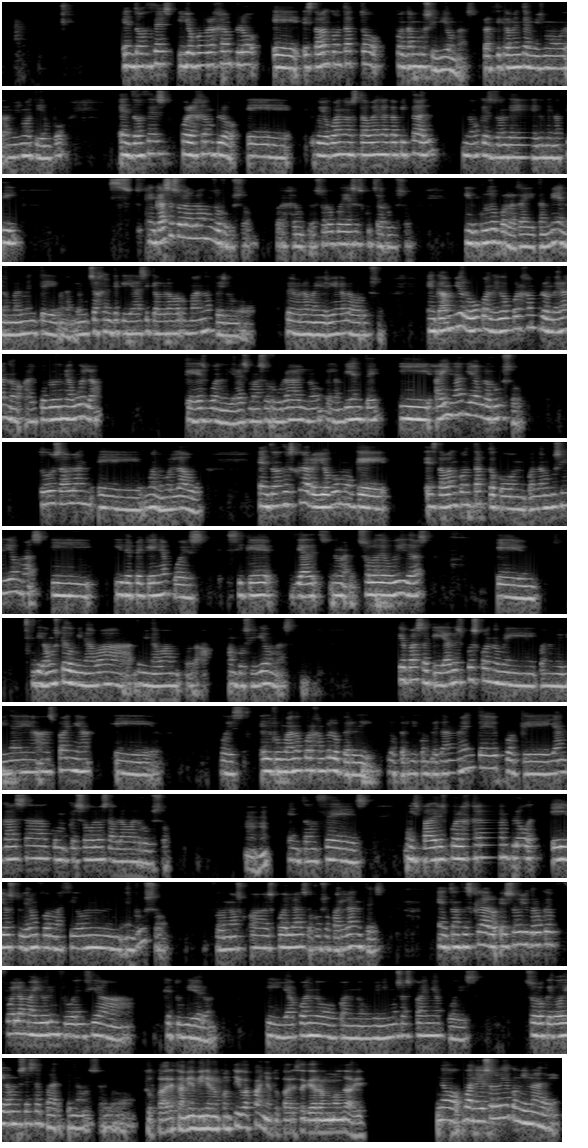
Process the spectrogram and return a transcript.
Entonces, yo, por ejemplo, eh, estaba en contacto con ambos idiomas, prácticamente al mismo, al mismo tiempo. Entonces, por ejemplo, eh, yo cuando estaba en la capital, ¿no? que es donde, donde nací, en casa solo hablábamos ruso, por ejemplo, solo podías escuchar ruso. Incluso por la calle también. Normalmente, bueno, hay mucha gente que ya sí que hablaba rumano, pero, pero la mayoría hablaba ruso. En cambio, luego cuando iba, por ejemplo, en verano al pueblo de mi abuela, que es, bueno, ya es más rural, ¿no? El ambiente, y ahí nadie habla ruso. Todos hablan, eh, bueno, moldavo. Entonces, claro, yo como que estaba en contacto con, con ambos idiomas y, y, de pequeña, pues sí que ya solo de oídas, eh, digamos que dominaba, dominaba ambos idiomas. ¿Qué pasa? Que ya después cuando me, cuando me vine a España, eh, pues el rumano, por ejemplo, lo perdí. Lo perdí completamente porque ya en casa como que solo se hablaba el ruso. Entonces, mis padres, por ejemplo, ellos tuvieron formación en ruso. Fueron a escuelas ruso parlantes. Entonces, claro, eso yo creo que fue la mayor influencia que tuvieron y ya cuando, cuando vinimos a España, pues solo quedó, digamos, esa parte, ¿no? Solo... ¿Tus padres también vinieron contigo a España? ¿Tus padres se quedaron en Moldavia? No, bueno, yo solo vine con mi madre.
